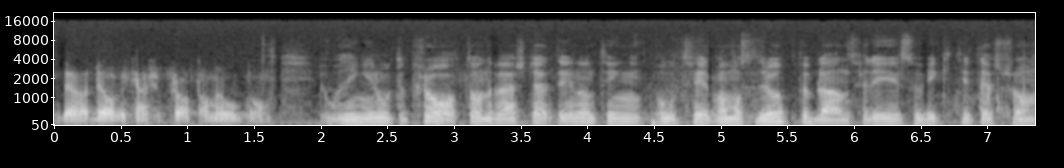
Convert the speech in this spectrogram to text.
det, det har vi kanske pratat nog om. Jo, det är ingen roligt att prata om. Det värsta är att det är någonting otrevligt man måste dra upp ibland för det är ju så viktigt eftersom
